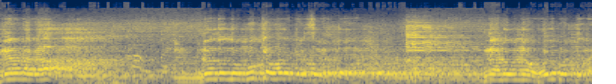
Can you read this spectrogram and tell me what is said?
ನೆರನಾಗ ಇನ್ನೊಂದೊಂದು ಮುಖ್ಯವಾದ ಕೆಲಸ ಇರುತ್ತೆ. ನಡುವನ್ನು ಹೋಗಿ ಬರ್ತೇನೆ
